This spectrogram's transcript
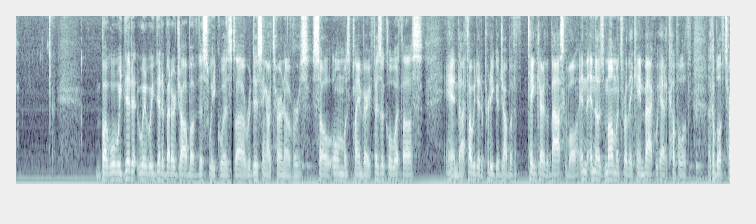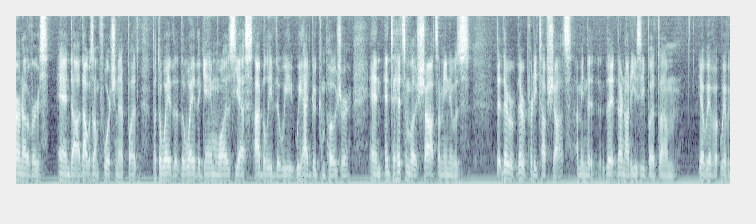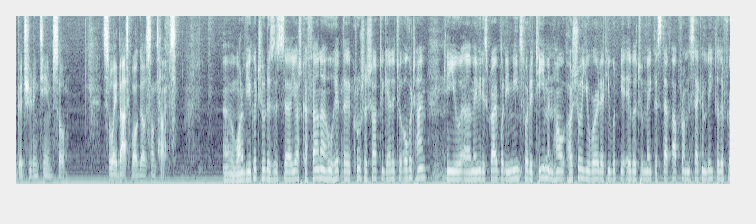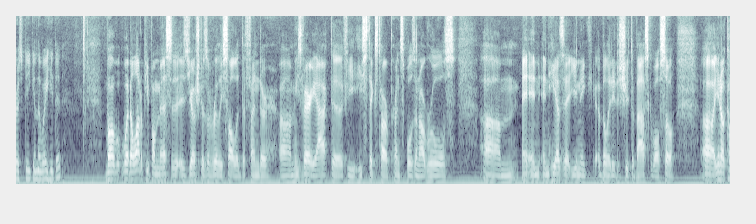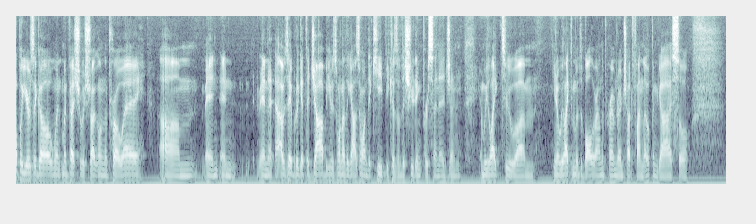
but what we did what we did a better job of this week was uh, reducing our turnovers. So Ulm was playing very physical with us and I thought we did a pretty good job of taking care of the basketball. In, in those moments where they came back, we had a couple of a couple of turnovers, and uh, that was unfortunate. But but the way the, the way the game was, yes, I believe that we, we had good composure, and and to hit some of those shots, I mean, it was they were they were pretty tough shots. I mean, they, they're not easy, but um, yeah, we have a, we have a good shooting team, so it's the way basketball goes sometimes. Uh, one of your good shooters is uh, Josh Kaferna, who hit the crucial shot to get it to overtime. Mm-hmm. Can you uh, maybe describe what he means for the team and how, how sure you were that he would be able to make the step up from the second league to the first league in the way he did? Well, what a lot of people miss is Yoshka's a really solid defender. Um, he's very active. He, he sticks to our principles and our rules. Um, and, and he has that unique ability to shoot the basketball. So, uh, you know, a couple years ago when, when Vesha was struggling in the Pro A, um, and and and I was able to get the job. He was one of the guys I wanted to keep because of the shooting percentage, and and we like to um, you know we like to move the ball around the perimeter and try to find the open guy. So.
